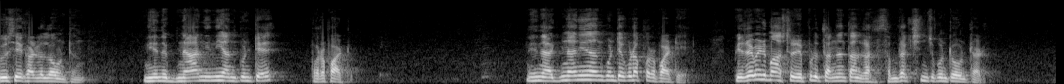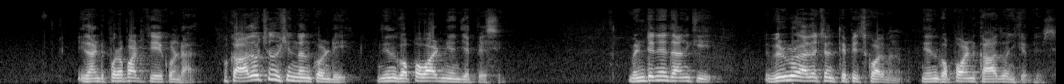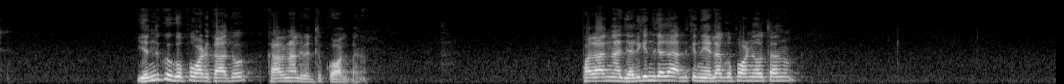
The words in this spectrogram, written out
చూసే కళ్ళలో ఉంటుంది. నేను జ్ఞానిని అనుకుంటే పొరపాటు. నేను అజ్ఞానిని అనుకుంటే కూడా పొరపాటే. పిరమిడ్ మాస్టర్ ఎప్పుడు తనను తను సంరక్షించుకుంటూ ఉంటాడు. ఇలాంటి పొరపాటు చేయకుండా. ఒక ఆలోచన వచ్చిందనుకోండి నేను గొప్పవాడిని అని చెప్పేసి. వెంటనే దానికి విరుగుడు ఆలోచన తెప్పించుకోవాలి మనం. నేను గొప్పవాడిని కాదు అని చెప్పేసి. ఎందుకు గొప్పవాడు కాదో కారణాలు వెతుక్కోవాలి మనం. ఫలానా జరిగింది కదా అందుకే నేను ఎలా గొప్పవాడిని అవుతాను?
